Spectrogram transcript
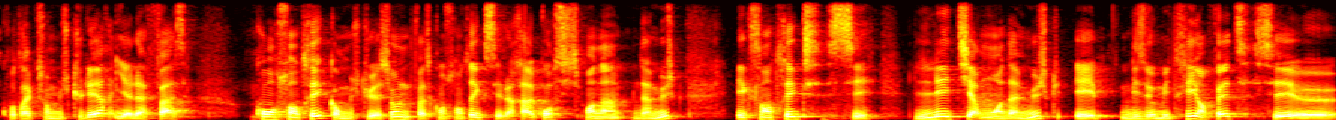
contractions musculaires. Il y a la phase concentrique en musculation. Une phase concentrique, c'est le raccourcissement d'un muscle. Excentrique, c'est l'étirement d'un muscle et l'isométrie, en fait, c'est euh,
